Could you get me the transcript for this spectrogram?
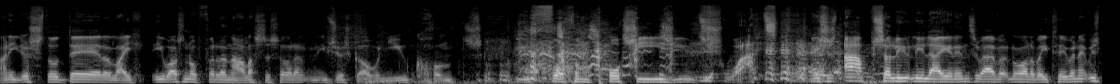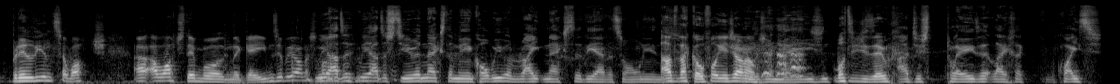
and he just stood there and like he wasn't up for analysis or anything. He was just going, "You cunts, you fucking pussies, you swat And he's just absolutely laying into Everton all the way through, and it was brilliant to watch. I, I watched him more than the game, to be honest. We man. had a, we had a steward next to me and Cole. We were right next to the Evertonians. How did that go for you, John? It was amazing. what did you do? I just played it like a, quite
